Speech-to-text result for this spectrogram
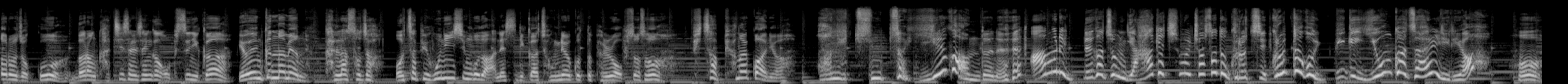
떨어졌고 너랑 같이 살 생각 없으니까 여행 끝나면 갈라서자 어차피 혼인신고도 안 했으니까 정리할 것도 별로 없어서 피차 편할 거 아니야 아니 진짜 이해가 안 되네 아무리 내가 좀 야하게 춤을 췄어도 그렇지 그렇다고 이게 이혼까지 할 일이야? 어,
